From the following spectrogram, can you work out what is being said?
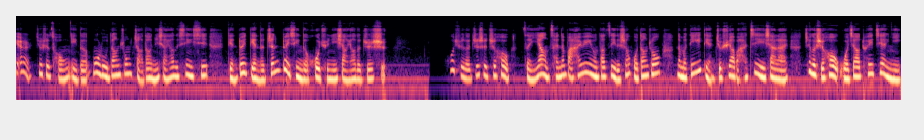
第二，就是从你的目录当中找到你想要的信息，点对点的、针对性的获取你想要的知识。获取了知识之后，怎样才能把它运用到自己的生活当中？那么第一点就需要把它记忆下来。这个时候，我就要推荐你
